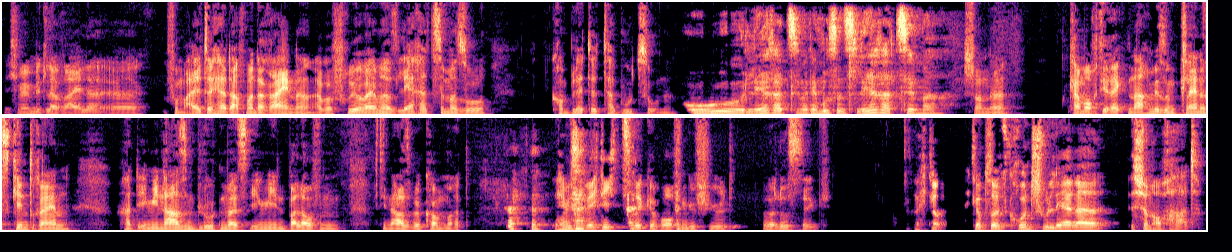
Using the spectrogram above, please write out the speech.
Ich meine, mittlerweile, äh, vom Alter her darf man da rein, ne? Aber früher war immer das Lehrerzimmer so komplette Tabuzone. Uh, Lehrerzimmer, der muss ins Lehrerzimmer. Schon, ne? Kam auch direkt nach mir so ein kleines Kind rein, hat irgendwie Nasenbluten, weil es irgendwie einen Ball auf, den, auf die Nase bekommen hat. Ich habe mich so richtig zurückgeworfen gefühlt. War lustig. Ich glaube, ich glaube, so als Grundschullehrer ist schon auch hart.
